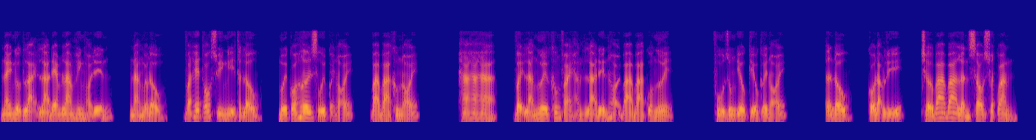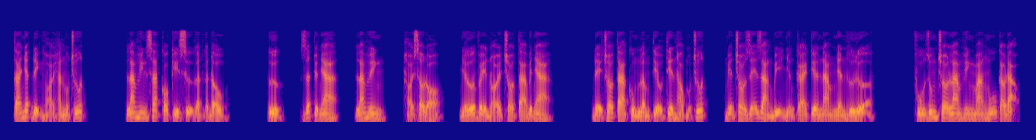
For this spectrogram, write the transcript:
Này ngược lại là đem lam hình hỏi đến nàng ngờ đầu, vắt hết óc suy nghĩ thật lâu, mới có hơi suối quẩy nói, ba ba không nói. Ha ha ha, vậy là ngươi không phải hẳn là đến hỏi ba ba của ngươi? Phù dung yêu kiều cười nói. Ân đâu, có đạo lý, chờ ba ba lần sau xuất quan, ta nhất định hỏi hắn một chút. Lam hinh sát có kỳ sự gật gật đầu. Ừ rất tuyệt nha, lam hinh, hỏi sau đó, nhớ về nói cho ta biết nha. Để cho ta cùng lâm tiểu tiên học một chút, miễn cho dễ dàng bị những cái tia nam nhân hư lửa. Phù dung cho lam hinh mang mũ cao đạo.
